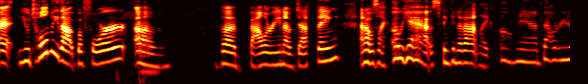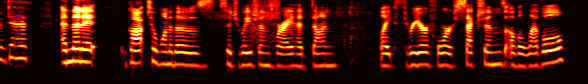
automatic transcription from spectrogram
I, you told me that before um, the ballerina of death thing. And I was like, oh, yeah, I was thinking of that. Like, oh man, ballerina of death. And then it got to one of those situations where I had done like three or four sections of a level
